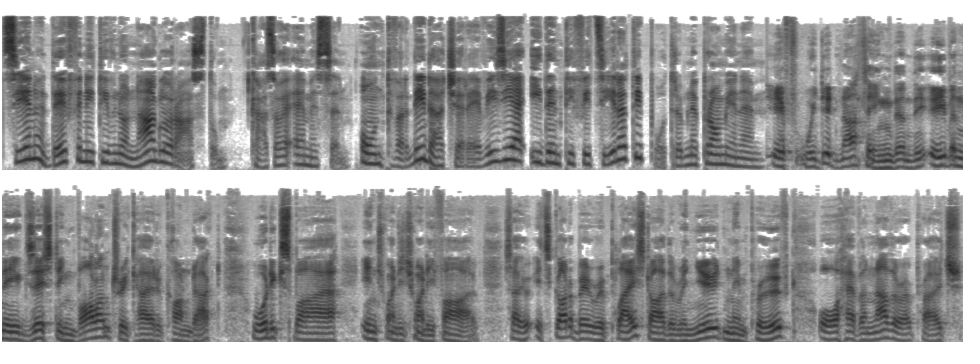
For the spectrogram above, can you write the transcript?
cijene definitivno naglo rastu kazao je Emerson. On tvrdi da će revizija identificirati potrebne promjene. If we did nothing, then the, even the existing voluntary code of conduct would expire in 2025. So it's got to be replaced, either renewed and improved, or have another approach.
